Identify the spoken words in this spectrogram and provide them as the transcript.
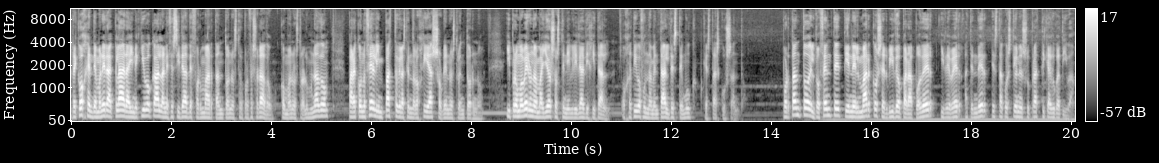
recogen de manera clara e inequívoca la necesidad de formar tanto a nuestro profesorado como a nuestro alumnado para conocer el impacto de las tecnologías sobre nuestro entorno y promover una mayor sostenibilidad digital, objetivo fundamental de este MOOC que estás cursando. Por tanto, el docente tiene el marco servido para poder y deber atender esta cuestión en su práctica educativa.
